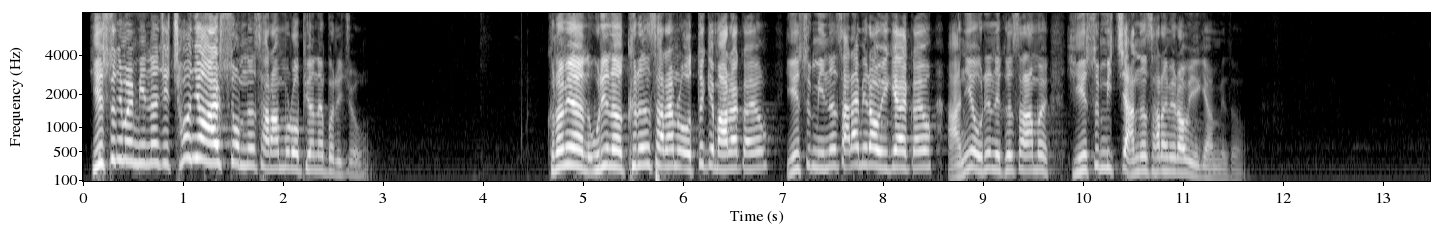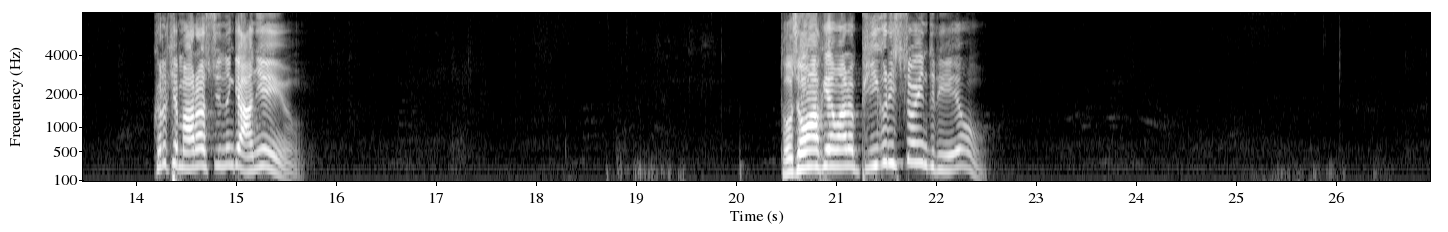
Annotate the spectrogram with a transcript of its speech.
예수님을 믿는지 전혀 알 수 없는 사람으로 변해버리죠. 그러면 우리는 그런 사람을 어떻게 말할까요? 예수 믿는 사람이라고 얘기할까요? 아니요. 우리는 그 사람을 예수 믿지 않는 사람이라고 얘기합니다. 그렇게 말할 수 있는 게 아니에요. 더 정확하게 말하면 비그리스도인들이에요.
